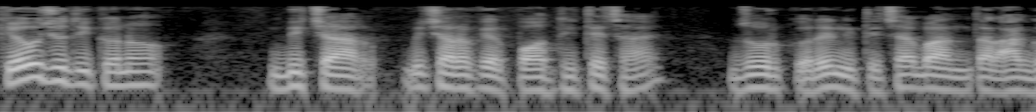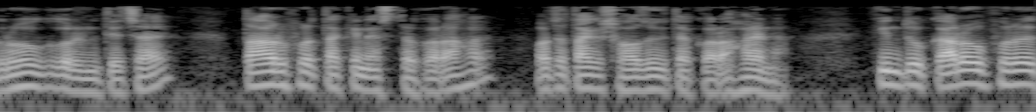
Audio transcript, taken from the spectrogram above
কেউ যদি কোনো বিচার, বিচারকের পথ নিতে চায়, জোর করে নিতে চায় বা তার আগ্রহ করে নিতে চায়, তার উপর তাকে ন্যস্ত করা হয়, অর্থাৎ তাকে সহযোগিতা করা হয় না। কিন্তু কারও উপরে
